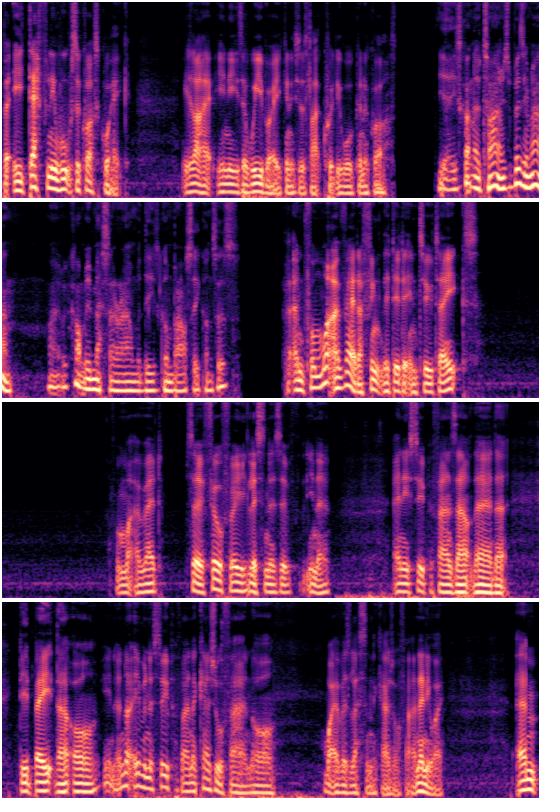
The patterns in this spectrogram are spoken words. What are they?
But he definitely walks across quick. He like he needs a wee break and he's just like quickly walking across. Yeah, he's got no time. He's a busy man. Like, we can't be messing around with these gun barrel sequences. And from what I read, I think they did it in two takes. From what I read. So feel free, listeners, if you know any super fans out there that debate that, or you know, not even a super fan, a casual fan, or whatever's less than a casual fan. Anyway, um,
